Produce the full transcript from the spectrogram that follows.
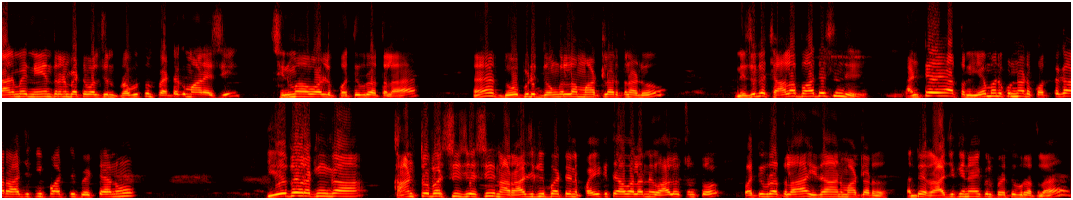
దాని మీద నియంత్రణ పెట్టవలసిన ప్రభుత్వం పెట్టక మానేసి సినిమా వాళ్ళు పతివ్రతల దోపిడి దోపిడీ దొంగల్లా మాట్లాడుతున్నాడు. నిజంగా చాలా బాధేసింది. అంటే అతను ఏమనుకున్నాడు? కొత్తగా రాజకీయ పార్టీ పెట్టాను. ఏదో రకంగా కాంట్రవర్సీ చేసి నా రాజకీయ పార్టీని పైకి తేవాలనే ఆలోచనతో పతివ్రతల ఇదా అని మాట్లాడదు. అంటే రాజకీయ నాయకులు ప్రతివ్రతల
